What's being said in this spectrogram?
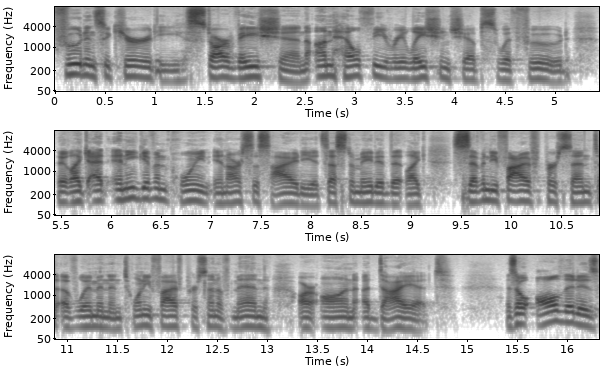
food insecurity, starvation, unhealthy relationships with food. That, like, at any given point in our society, it's estimated that, like, 75% of women and 25% of men are on a diet. And so, all that is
